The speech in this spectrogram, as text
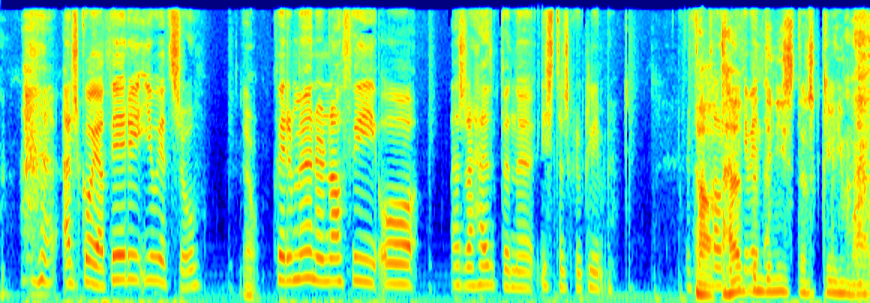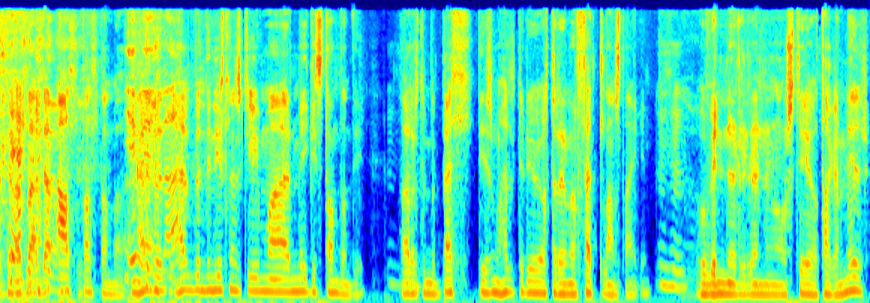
en sko já, þið eru í Jiu-Jitsu. Já. Hver er munurinn á því og þessar hefðbundu íslensku glímu? Já, hefbundin íslensk glíma, þetta er, allt, allt annað. Hefbundin íslensk glíma er mikið standandi. Það er eftir með belti sem þú heldur í og átt að reyna að fella anstæðingin. Mhm. Þú vinnur í rauninu og stiga og taka niður.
